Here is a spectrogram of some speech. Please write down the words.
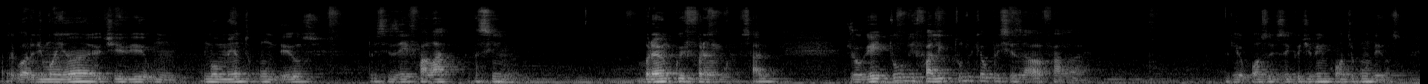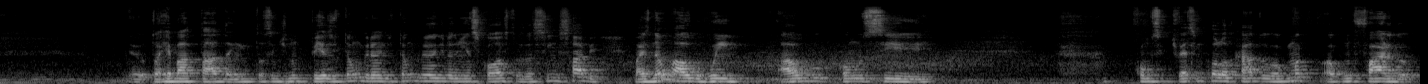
Mas agora de manhã eu tive um momento com Deus, precisei falar assim, branco e franco, sabe? Joguei tudo e falei tudo que eu precisava falar. E eu posso dizer que eu tive um encontro com Deus. Eu tô arrebatado ainda, tô sentindo um peso tão grande, tão grande nas minhas costas, assim, sabe? Mas não algo ruim, algo como se como se tivessem colocado alguma algum fardo,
